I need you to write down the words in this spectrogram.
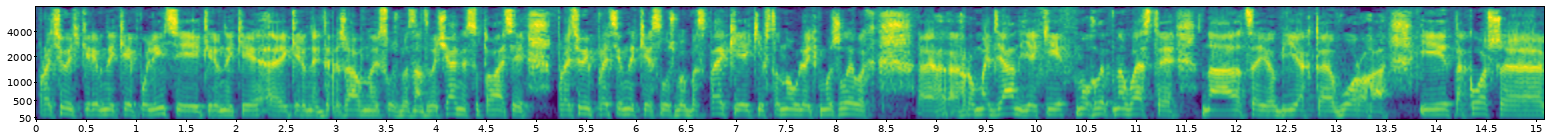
Працюють керівники поліції, керівники е, керівник державної служби з надзвичайних ситуацій. Працюють працівники служби безпеки, які встановлюють можливих е, громадян, які могли б навести на цей об'єкт е, ворога. І також е,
